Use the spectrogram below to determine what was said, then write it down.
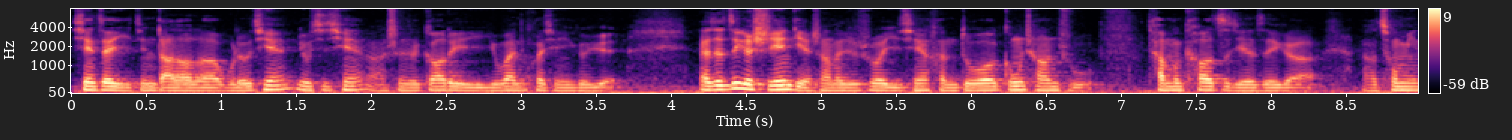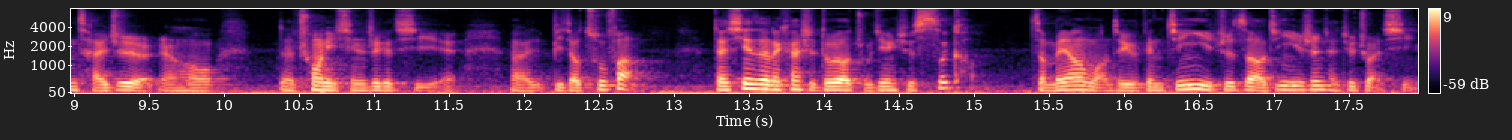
现在已经达到了五六千、六七千啊，甚至高的一万块钱一个月。那在这个时间点上呢，就是说以前很多工厂主他们靠自己的这个啊聪明才智，然后呃创立起这个企业啊比较粗放，但现在呢开始都要逐渐去思考，怎么样往这个跟精益制造、精益生产去转型。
